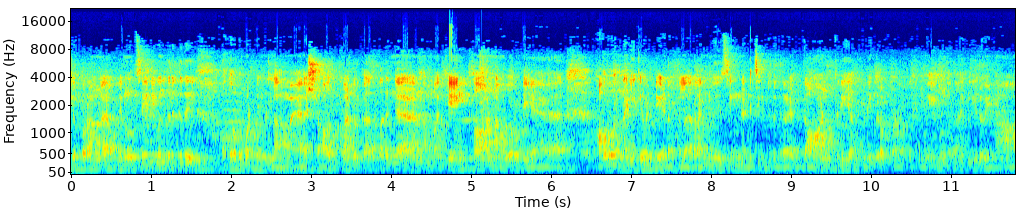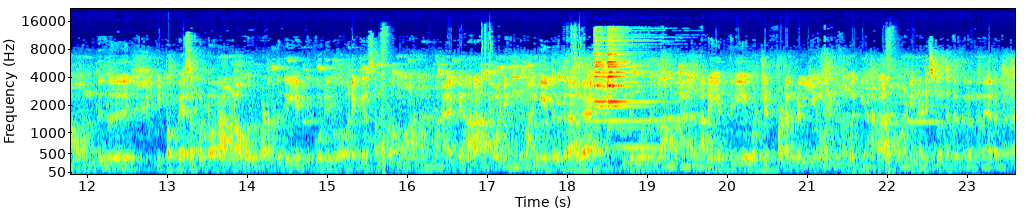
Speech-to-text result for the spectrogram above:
நடிக்க போகிறாங்க அப்படின்னு ஒரு செய்தி வந்திருக்குது. அதோடு மட்டும் இல்லாமல் ஷாருக் கான் இருக்கார் பாருங்க. நம்ம கேங் கான் அவருடைய அவர் நடிக்க வேண்டிய இடத்துல ரன்வீர் சிங் நடிச்சுக்கிட்டு இருக்கிற டான் த்ரீ அப்படிங்கிற படத்துக்கும் இவங்க தான் ஹீரோயினாக வந்து இப்போ பேசப்பட்டு வராங்களா? ஒரு படத்துக்கு எட்டு கோடி ரூபா வரைக்கும் சம்பளமாக நம்ம கியாரா அத்வானி வந்து வாங்கிட்டு இருக்கிறாங்க. இது மட்டும் இல்லாமல் நிறைய பெரிய பட்ஜெட் படங்கள்லையும் வந்து நம்ம கியாரா அத்வானி நடிச்சுட்டு வந்துட்டு இருக்கிற இந்த நேரத்தில்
